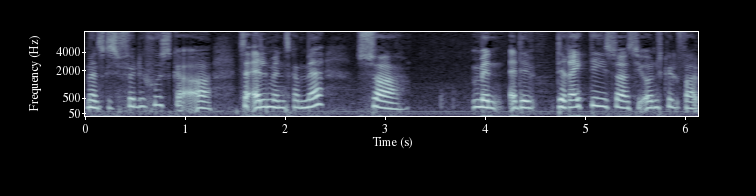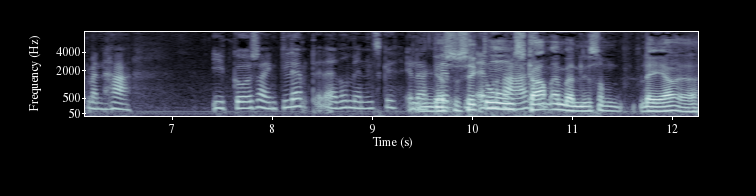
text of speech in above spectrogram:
man skal selvfølgelig huske at tage alle mennesker med, så, men er det det rigtige så at sige undskyld for, at man har i et gåsøjne glemt et andet menneske? Eller Mm, jeg synes en ikke, det er nogen race? skam, at man ligesom lærer af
